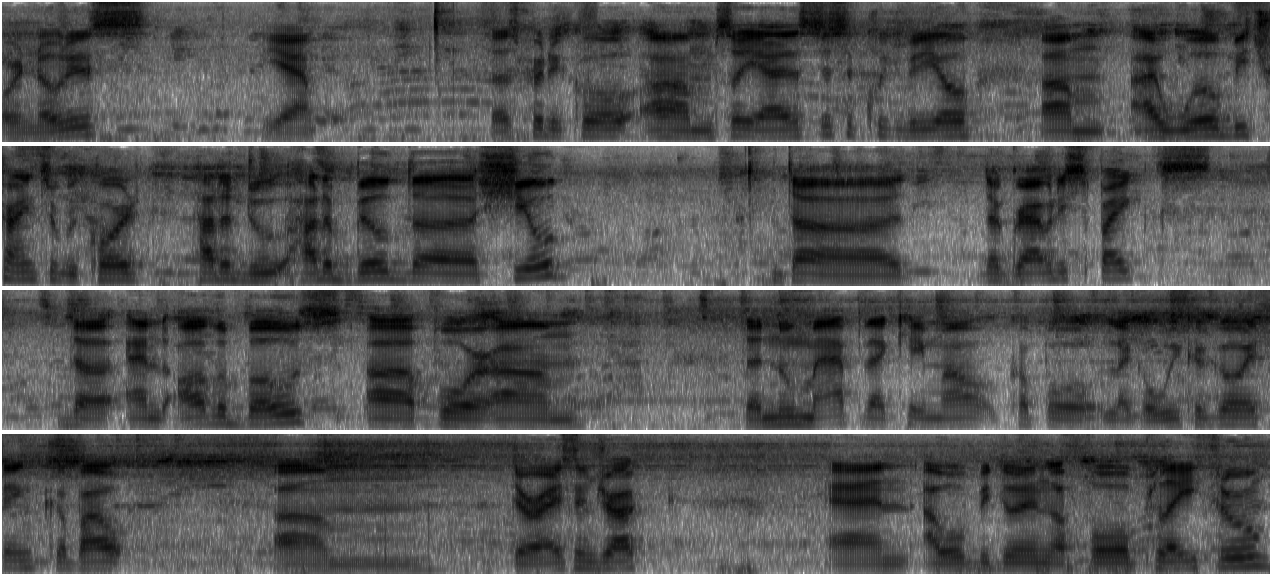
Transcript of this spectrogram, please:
or notice. Yeah. So that's pretty cool. Um, so yeah, it's just a quick video. Um, I will be trying to record how to do how to build the shield, the the gravity spikes, the and all the bows uh, for um, the new map that came out a couple like a week ago, I think about um, Der Eisendrache, and I will be doing a full playthrough.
